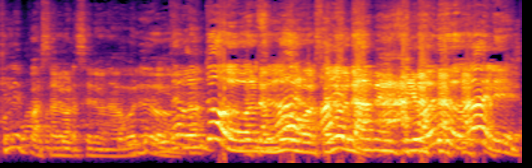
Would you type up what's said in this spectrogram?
¿Qué le pasa al Barcelona, boludo? Está con todo, Está en Barcelona. Barcelona. Messi, boludo, dale.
